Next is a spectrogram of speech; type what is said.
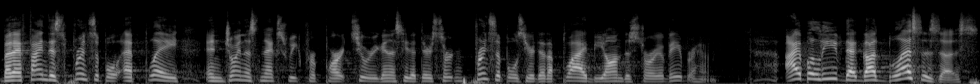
but I find this principle at play. And join us next week for part two. You're going to see that there's certain principles here that apply beyond the story of Abraham. I believe that God blesses us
